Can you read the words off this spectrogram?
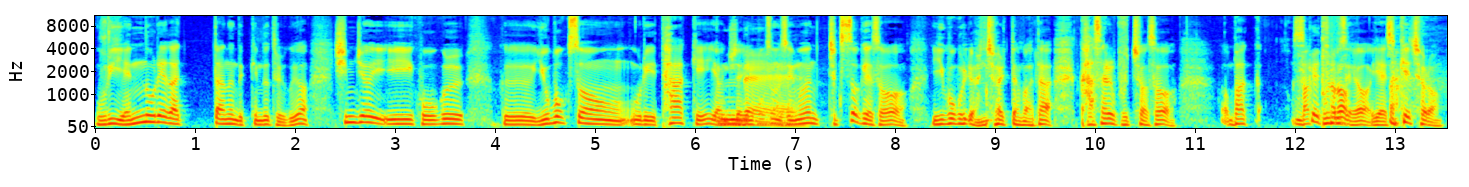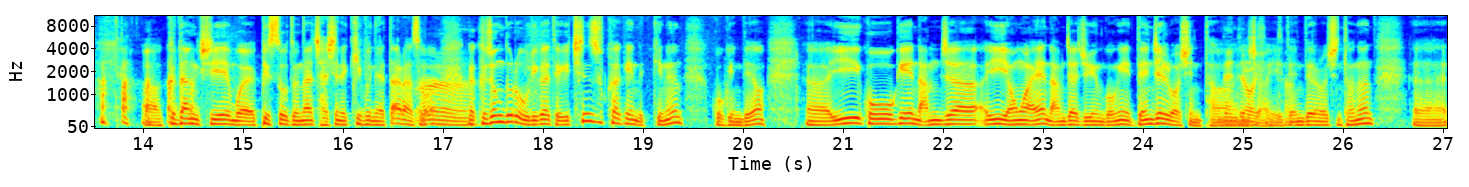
우리 옛 노래 같다는 느낌도 들고요. 심지어 이 곡을 그 유복성 우리 타악기 연주자 네. 유복성 선생님은 즉석에서 이 곡을 연주할 때마다 가사를 붙여서 막막 scat처럼? 부르세요. 예, scat처럼. 어, 그 당시에 뭐 에피소드나 자신의 기분에 따라서 음. 그러니까 그 정도로 우리가 되게 친숙하게 느끼는 곡인데요. 어, 이 곡의 남자, 이 영화의 남자 주인공이 덴젤 워싱턴이죠. 덴젤 워싱턴. 이 덴젤 워싱턴은 어,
